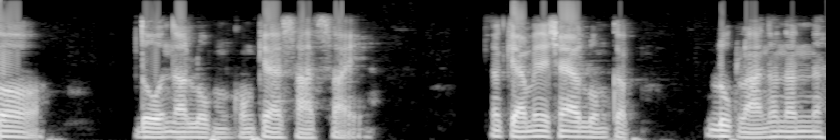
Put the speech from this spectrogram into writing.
ก็โดนอารมณ์ของแกสาดใส่ แล้วแกไม่ได้ใช้อารมณ์กับลูกหลานเท่านั้นนะ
